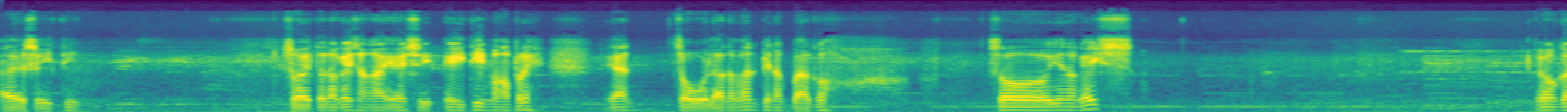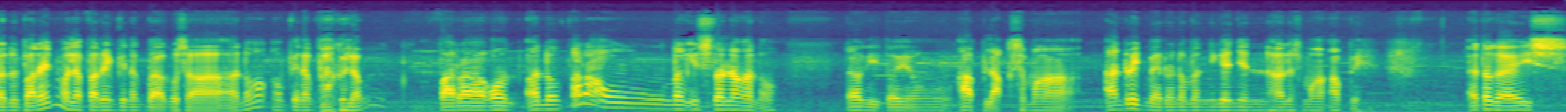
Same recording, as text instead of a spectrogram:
iOS 18. So ito na guys ang iOS 18 mga pre. Ayan. So wala naman pinagbago. So yun na guys. Yung ganun pa rin, wala pa rin pinagbago sa ano, ang pinagbago lang para ako ano, para akong nag-install ng ano, tawag dito yung app lock sa mga Android meron naman ganyan halos mga app eh. Ito guys,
